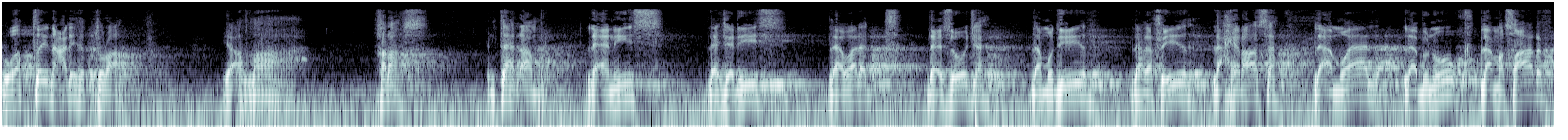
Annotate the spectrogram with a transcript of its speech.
وغطينا عليه التراب. يا الله خلاص. انتهى الأمر. لا أنيس لا جليس لا ولد لا زوجة لا مدير لا غفير لا حراسة لا أموال لا بنوك لا مصارف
